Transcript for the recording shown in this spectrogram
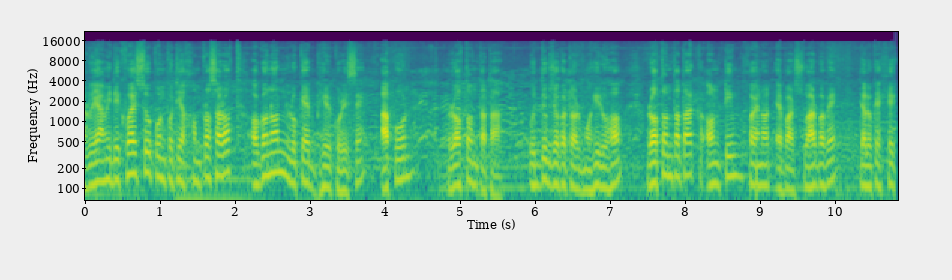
আৰু এয়া আমি দেখুৱাইছোঁ পোনপটীয়া সম্প্ৰচাৰত। অগণন লোকে ভিৰ কৰিছে। আপোন ৰতন টাটা। উদ্যোগ জগতৰ মহিৰোহ ৰতন টাটাক অন্তিম শয়নত এবাৰ চোৱাৰ বাবে তেওঁলোকে শেষ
